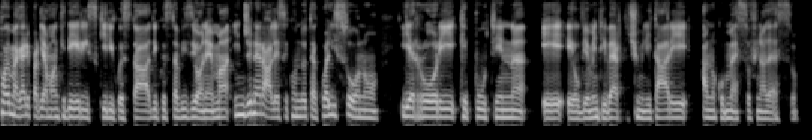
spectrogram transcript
Poi magari parliamo anche dei rischi di questa, di questa visione, ma in generale secondo te quali sono gli errori che Putin e, e ovviamente i vertici militari hanno commesso fino adesso?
